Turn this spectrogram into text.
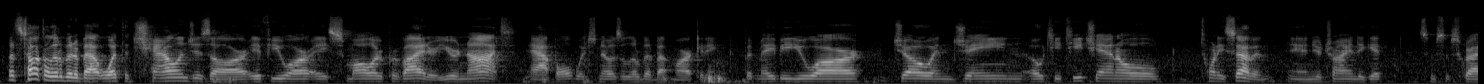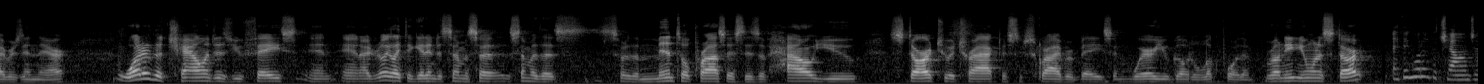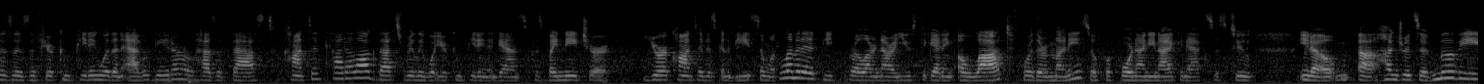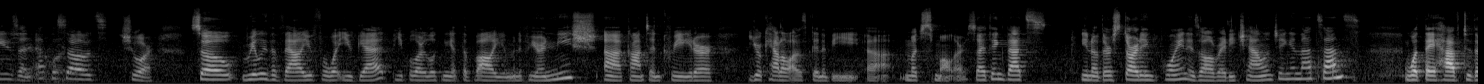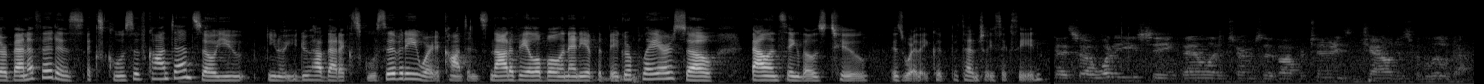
Let's talk a little bit about what the challenges are if you are a smaller provider. You're not Apple, which knows a little bit about marketing, but maybe you are Joe and Jane OTT channel 27 and you're trying to get some subscribers in there. What are the challenges you face? And, and I'd really like to get into some of, some of the sort of the mental processes of how you start to attract a subscriber base and where you go to look for them. Ronit, you want to start? I think one of the challenges is if you're competing with an aggregator who has a vast content catalog, that's really what you're competing against because by nature, your content is going to be somewhat limited. People are now used to getting a lot for their money. So for $4.99, you can access to, you know, uh, hundreds of movies and episodes. Sure. So really, the value for what you get, people are looking at the volume. And if you're a niche uh, content creator, your catalog is going to be uh, much smaller. So I think that's you know, their starting point is already challenging in that sense. What they have to their benefit is exclusive content. So you, you know, you do have that exclusivity where your content's not available in any of the bigger players. So balancing those two is where they could potentially succeed. Okay, so what are you seeing, Pamela, in terms of opportunities and challenges for the little guy?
